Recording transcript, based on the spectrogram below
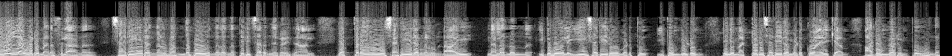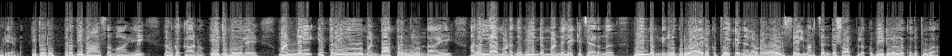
ഉള്ള ഒരു മനസ്സിലാണ് ശരീരങ്ങൾ വന്നു പോകുന്നതെന്ന് തിരിച്ചറിഞ്ഞു കഴിഞ്ഞാൽ എത്രയോ ശരീരങ്ങൾ ഉണ്ടായി നിലനിന്ന് ഇതുപോലെ ഈ ശരീരവും എടുത്തു ഇതും വിടും ഇനി മറ്റൊരു ശരീരം എടുക്കുമായിരിക്കാം അതും വരും പോകുന്നവരെയാണ്. ഇതൊരു പ്രതിഭാസമായി നമുക്ക് കാണാം. ഏതുപോലെ മണ്ണിൽ എത്രയോ മൺപാത്രങ്ങൾ ഉണ്ടായി അതെല്ലാം മുടഞ്ഞ് വീണ്ടും മണ്ണിലേക്ക് ചേർന്ന് വീണ്ടും നിങ്ങൾ ഗുരുവായൂരൊക്കെ പോയി കഴിഞ്ഞാൽ അവിടെ ഹോൾസെയിൽ മർച്ചന്റ് ഷോപ്പിലൊക്കെ വീടുകളിലൊക്കെ ഒന്ന് പോവുക.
